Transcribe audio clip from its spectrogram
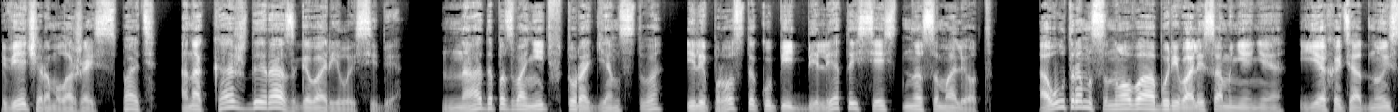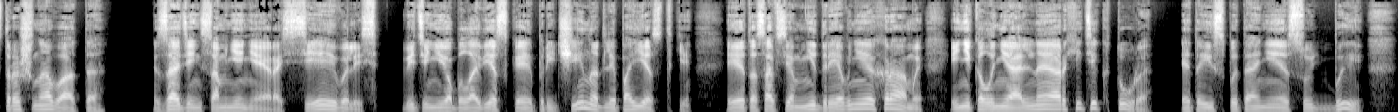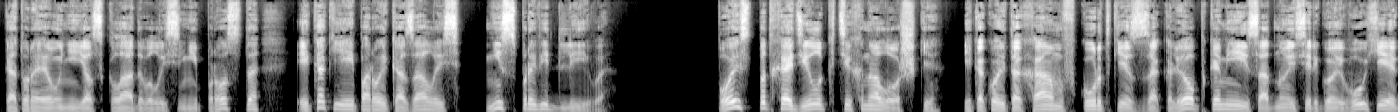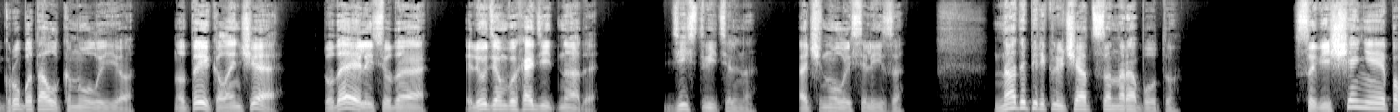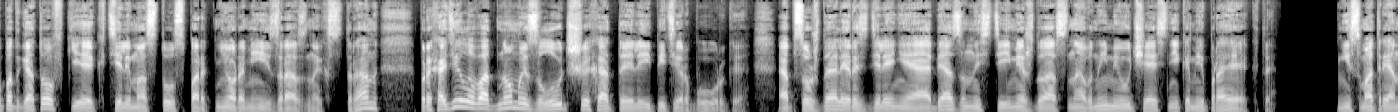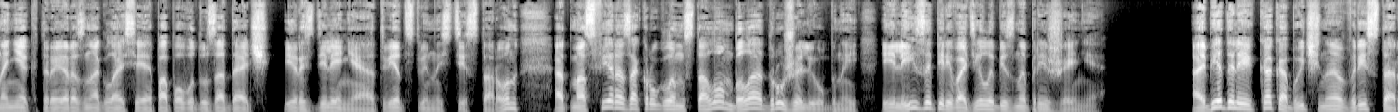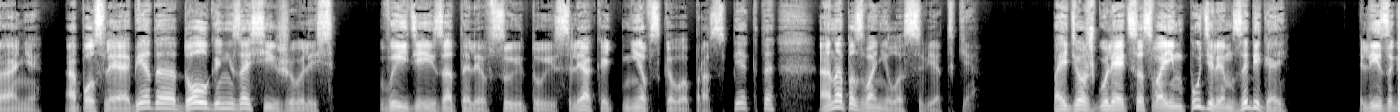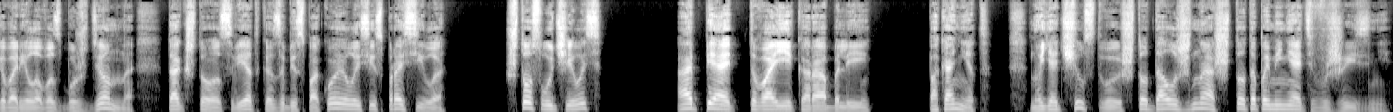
Вечером, ложась спать, она каждый раз говорила себе, надо позвонить в турагентство или просто купить билет и сесть на самолет. А утром снова обуревали сомнения, ехать одной страшновато. За день сомнения рассеивались, ведь у нее была веская причина для поездки, и это совсем не древние храмы и не колониальная архитектура. Это испытание судьбы, которое у нее складывалось непросто и, как ей порой казалось, несправедливо. Поезд подходил к техноложке, и какой-то хам в куртке с заклепками и с одной серьгой в ухе грубо толкнул ее. «Ну ты, каланча, туда или сюда? Людям выходить надо». «Действительно», — очнулась Лиза. «Надо переключаться на работу. Совещание по подготовке к телемосту с партнерами из разных стран проходило в одном из лучших отелей Петербурга. Обсуждали разделение обязанностей между основными участниками проекта. Несмотря на некоторые разногласия по поводу задач и разделения ответственности сторон, атмосфера за круглым столом была дружелюбной, и Лиза переводила без напряжения. Обедали, как обычно, в ресторане а после обеда долго не засиживались. Выйдя из отеля в суету и слякоть Невского проспекта, она позвонила Светке. «Пойдешь гулять со своим пуделем, забегай». Лиза говорила возбужденно, так что Светка забеспокоилась и спросила. «Что случилось?» «Опять твои корабли?» «Пока нет, но я чувствую, что должна что-то поменять в жизни.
